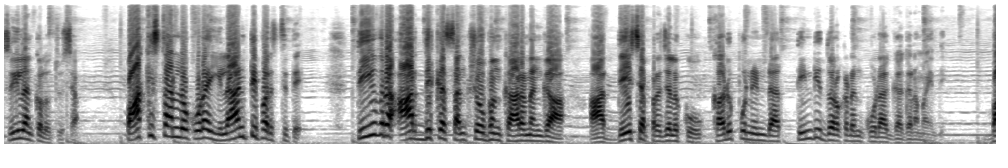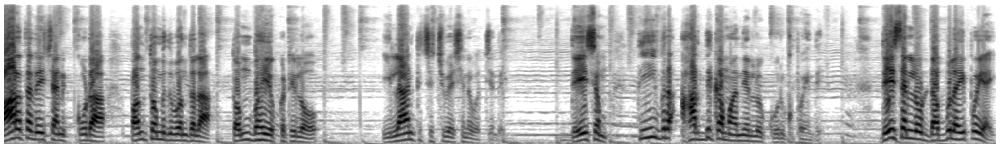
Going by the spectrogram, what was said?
శ్రీలంకలో చూశాం. పాకిస్తాన్లో కూడా ఇలాంటి పరిస్థితే. తీవ్ర ఆర్థిక సంక్షోభం కారణంగా ఆ దేశ ప్రజలకు కడుపు నిండా తిండి దొరకడం కూడా గగనమైంది. భారతదేశానికి కూడా పంతొమ్మిది వందల తొంభై ఒకటిలో ఇలాంటి సిచ్యువేషన్ వచ్చింది. దేశం తీవ్ర ఆర్థిక మాంద్యంలో కూరుకుపోయింది. దేశంలో డబ్బులు అయిపోయాయి.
